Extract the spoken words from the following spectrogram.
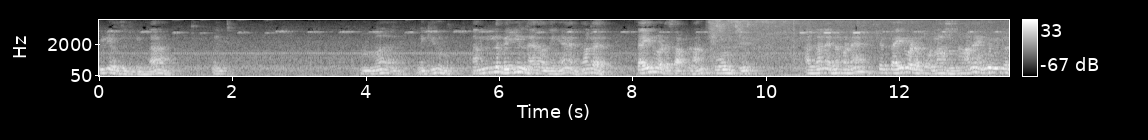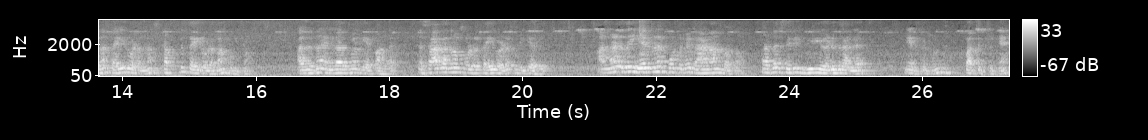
வீடியோ எடுத்துட்டு ரைட் இன்னைக்கு நல்ல வெயில் நேரம் வந்தீங்க அதனால் தயிர் வடை சாப்பிடலாம்னு தோணுச்சு. அதனால் என்ன பண்ணேன்? சரி தயிர் வடை போடலாம் அப்படின்னா ஆனால் எங்கள் வீட்டில் தான் தயிர் வடைனா ஸ்டப்டு தயிர் வடை தான் பிடிக்கும். அதுதான் எல்லாருமே கேட்பாங்க. சாதாரணமாக போடுற தயிர் வடை பிடிக்காது. அதனால் இதை ஏற்கனவே போட்டமே வேணான்னு பார்த்தோம். அதான் சரி வீடியோ எடுக்கிறாங்க. எடுக்கட்டும்னு பார்த்துட்ருக்கேன்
